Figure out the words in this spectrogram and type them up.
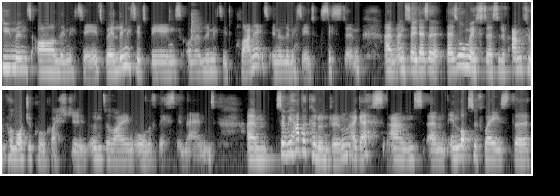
humans are limited. We're limited beings on a limited planet in a limited system. Um, and so there's, a, there's almost a sort of anthropological question underlying all of this in the end. Um, so we have a conundrum, I guess, and um, in lots of ways, the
